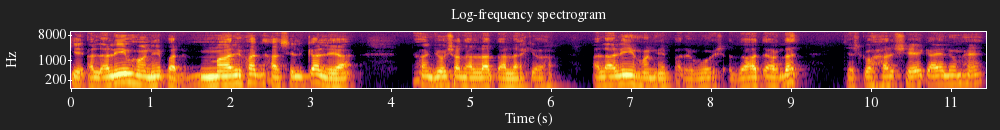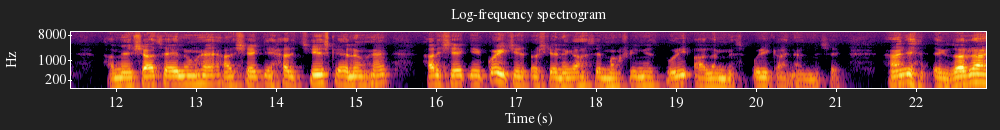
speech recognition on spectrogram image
کے العلیم ہونے پر معرفت حاصل کر لیا، جو شد اللہ تعالیٰ کے العلیم ہونے پر وہ ذات اقدس، جس کو ہر شے کا علم ہے، ہمیشہ سے علم ہے، ہر شے کی ہر چیز کا علم ہے، ہر شے کی کوئی چیز اس کے نگاہ سے مخفی نہیں، پوری عالم میں سے، پوری کائنات میں سے۔ ہاں جی ایک ذرہ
